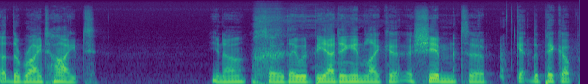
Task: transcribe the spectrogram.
at the right height. You know, so they would be adding in like a, a shim to get the pickup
